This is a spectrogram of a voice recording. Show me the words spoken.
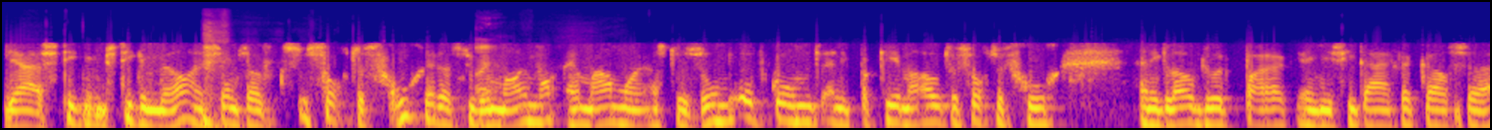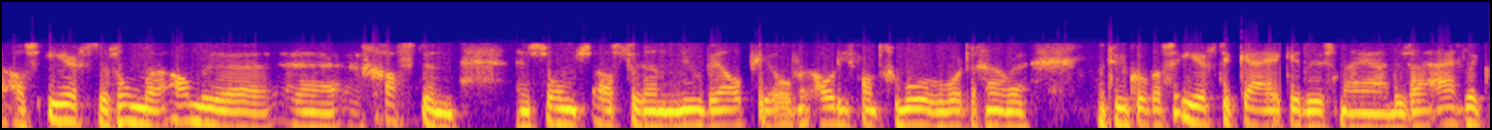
Ja, stiekem, stiekem wel. En soms ook s ochtends vroeg. Hè. Dat is natuurlijk helemaal, mo- helemaal mooi als de zon opkomt en ik parkeer mijn auto s ochtends vroeg. En ik loop door het park en je ziet eigenlijk als, eh, als eerste zonder andere eh, gasten. En soms als er een nieuw welpje of een olifant geboren wordt, dan gaan we natuurlijk ook als eerste kijken. Dus nou ja, er zijn eigenlijk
